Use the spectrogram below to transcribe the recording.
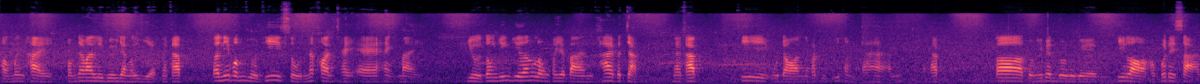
ของเมืองไทย ผมจะมารีวิวอย่างละเอียดนะครับ ตอนนี้ผมอยู่ที่ศูนย์นครชัยแอร์แห่งใหม่ อยู่ตรงเยื้องโรงพยาบาลค่ายประจักษ์นะครับ ที่อุดรนะครับอยู่ที่ทำทหารนะครับ ก็ตรงนี้เป็นบริเวณที่รอของผู้โดยสาร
